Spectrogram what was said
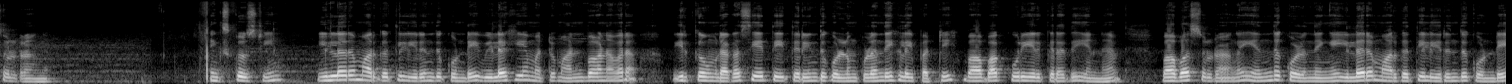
சொல்கிறாங்க நெக்ஸ்ட் கொஸ்டின் இல்லற மார்க்கத்தில் இருந்து கொண்டே விலகிய மற்றும் அன்பானவர் இருக்கும் ரகசியத்தை தெரிந்து கொள்ளும் குழந்தைகளை பற்றி பாபா கூறியிருக்கிறது என்ன? பாபா சொல்கிறாங்க எந்த குழந்தைங்க இல்லற மார்க்கத்தில் இருந்து கொண்டே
